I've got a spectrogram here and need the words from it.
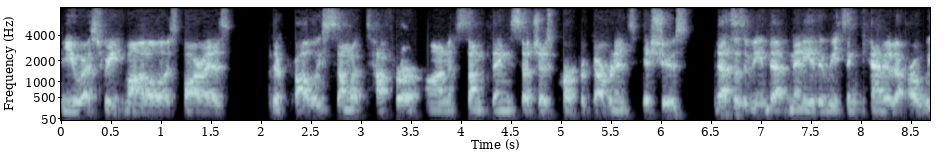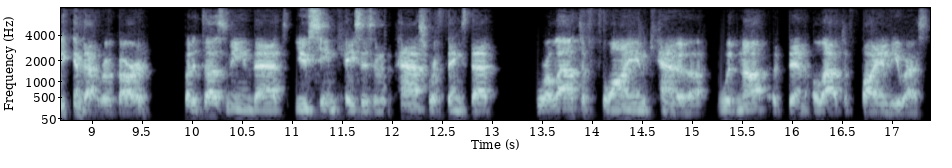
the US REIT model as far as they're probably somewhat tougher on some things such as corporate governance issues. That doesn't mean that many of the REITs in Canada are weak in that regard, but it does mean that you've seen cases in the past where things that were allowed to fly in Canada would not have been allowed to fly in the US.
